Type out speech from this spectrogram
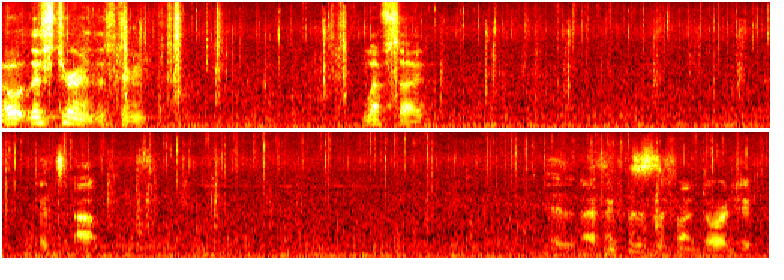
Oh, there's turret. There's turret. Left side. It's up. I think this is the front door, dude.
